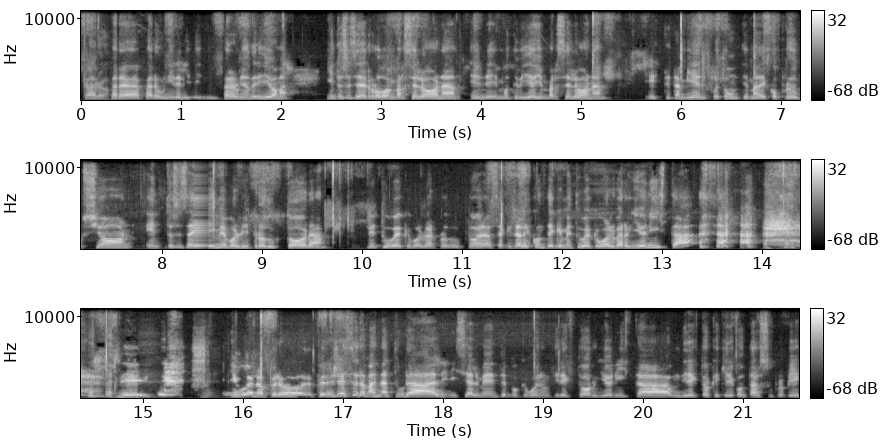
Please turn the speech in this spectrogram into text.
Claro. Para, para unir el, para la unión del idioma. Y entonces se rodó en Barcelona, en, Montevideo y en Barcelona. Este, también fue todo un tema de coproducción. Entonces ahí me volví productora me tuve que volver productora, o sea que ya les conté que me tuve que volver guionista. y bueno, pero, pero ya eso era más natural inicialmente, porque bueno, un director guionista, un director que quiere contar su propia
